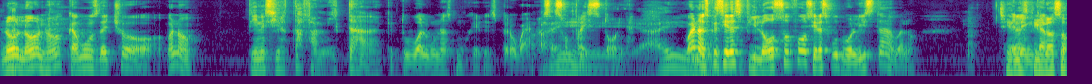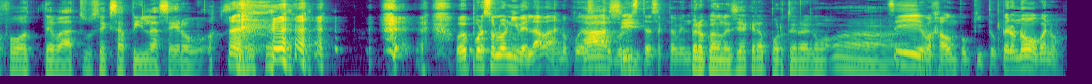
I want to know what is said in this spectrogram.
no, no, no. Camus, de hecho, bueno, tiene cierta famita que tuvo algunas mujeres, pero bueno, esa es otra historia. bueno, es que si eres filósofo, si eres futbolista, bueno. Si eres filósofo, te va a tu sexapila cero. por eso lo nivelaba, no puede ser ah, futbolista, exactamente. Pero cuando decía que era portero era como. Ah. Sí, bajaba un poquito. Pero no, bueno,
